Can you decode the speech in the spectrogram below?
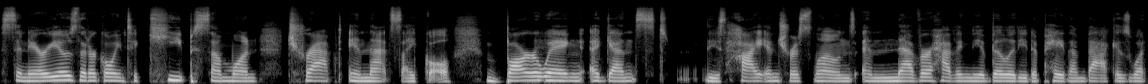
scenarios that are going to keep someone trapped in that cycle. Borrowing mm-hmm. against these high interest loans and never having the ability to pay them back is what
